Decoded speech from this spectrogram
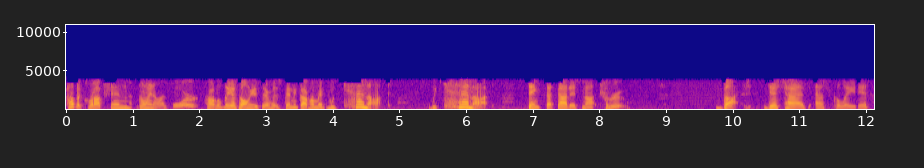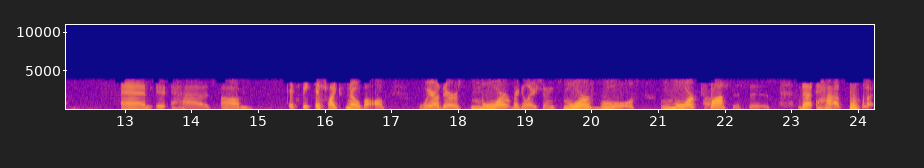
public corruption going on for probably as long as there has been a government. We cannot, we cannot think that that is not true. But this has escalated, and it has um, it's be, it's like snowballs, where there's more regulations, more rules, more processes that have put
